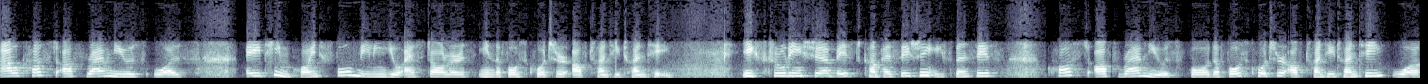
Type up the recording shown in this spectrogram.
Our cost of revenues was $18.4 million in the fourth quarter of 2020, Excluding share-based compensation expenses, cost of revenues for the fourth quarter of 2020 were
